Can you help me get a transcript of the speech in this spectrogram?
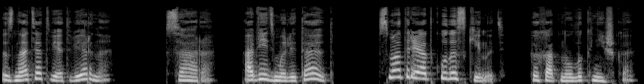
знать ответ, верно? «Сара, а ведьмы летают?» «Смотри, откуда скинуть», – хохотнула книжка.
